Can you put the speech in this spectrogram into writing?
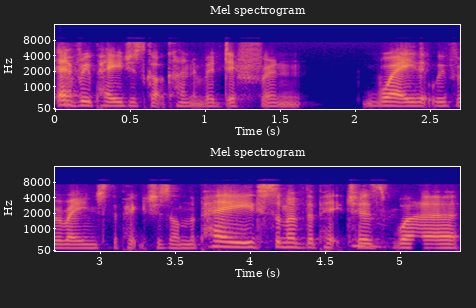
every page has got kind of a different way that we've arranged the pictures on the page. Some of the pictures mm-hmm. were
